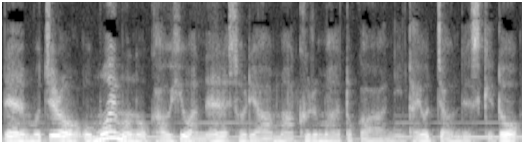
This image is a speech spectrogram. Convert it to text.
でもちろん重いものを買う日はねそりゃまあ車とかに頼っちゃうんですけど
